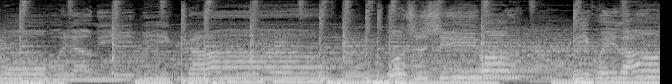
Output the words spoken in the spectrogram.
我让你依靠？我只希望你会牢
